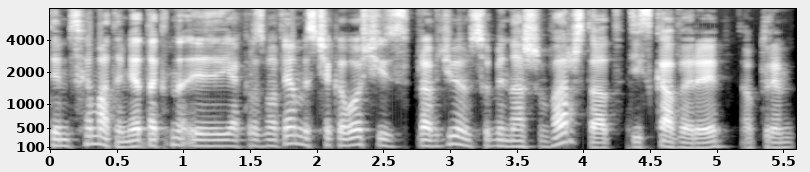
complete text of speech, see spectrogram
tym schematem. Ja tak, y, jak rozmawiamy z ciekawości, sprawdziłem sobie nasz warsztat Discovery, o którym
